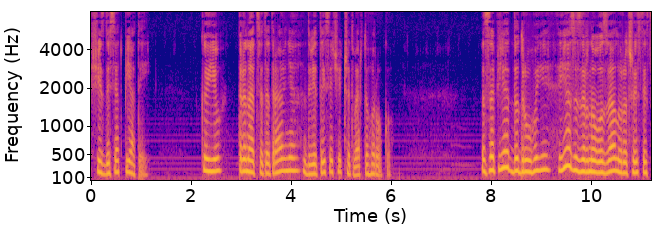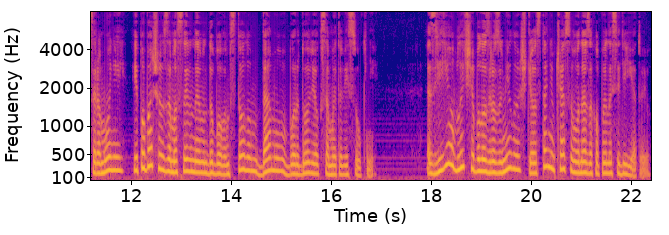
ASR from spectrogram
65. Київ, 13 травня 2004 року. За п'ять до другої я зазирнув у зал урочистих церемоній і побачив за масивним дубовим столом даму в бордовій оксамитовій сукні. З її обличчя було зрозуміло, що останнім часом вона захопилася дієтою.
